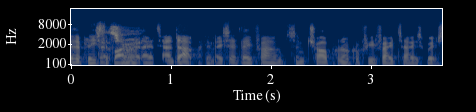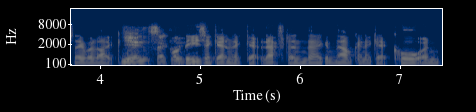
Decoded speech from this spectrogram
for the police That's to find right. when they turned up. I think they said they found some child pornography photos, which they were like, yeah, "Oh, exactly. these are going to get left, and they're now going to get caught." And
